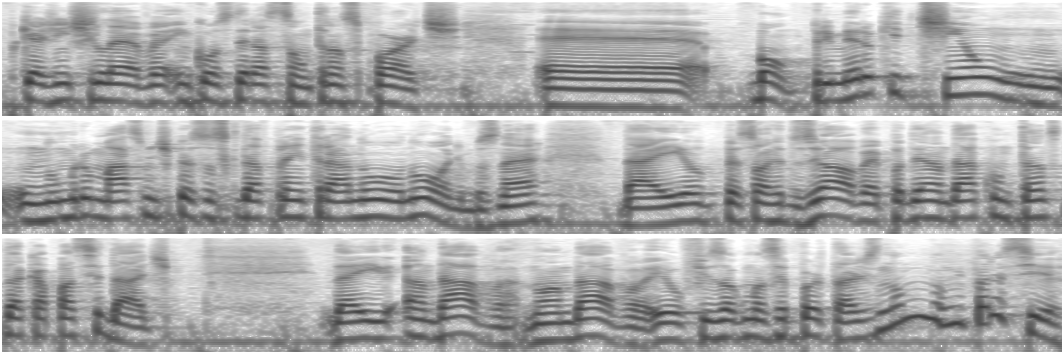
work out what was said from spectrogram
Porque a gente leva em consideração transporte. É... Bom, primeiro que tinha um, um número máximo de pessoas que dava para entrar no, no, ônibus, né? Daí o pessoal reduziu, ó, vai poder andar com tanto da capacidade. Daí andava, não andava? Eu fiz algumas reportagens, não, não me parecia.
